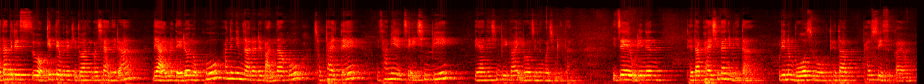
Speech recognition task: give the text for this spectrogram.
받아들일 수 없기 때문에 기도하는 것이 아니라 내 삶을 내려놓고 하느님 나라를 만나고 접할 때 삼위일체의 신비, 내 안의 신비가 이루어지는 것입니다. 이제 우리는 대답할 시간입니다. 우리는 무엇으로 대답할 수 있을까요?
